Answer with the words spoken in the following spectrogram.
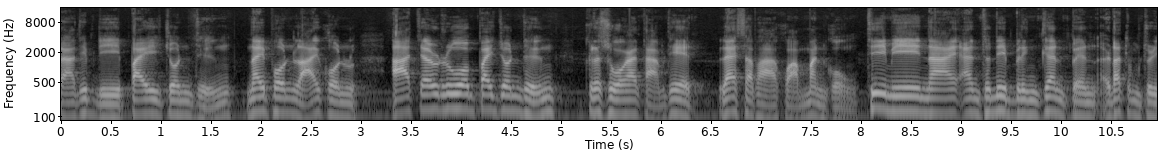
นาธิบดีไปจนถึงนายพลหลายคน อาจจะรวมไปจนถึงกระทรวงการต่างประเทศ และสภาความมั่นคง ที่มีนายแอนโทนีบลิงเกนเป็นรัฐมนตรี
